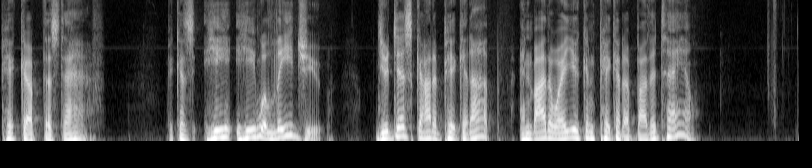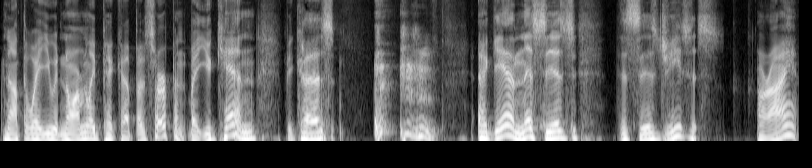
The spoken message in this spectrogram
Pick up the staff because he, he will lead you. You just got to pick it up. And by the way, you can pick it up by the tail. Not the way you would normally pick up a serpent, but you can because again, this is this is Jesus. All right?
